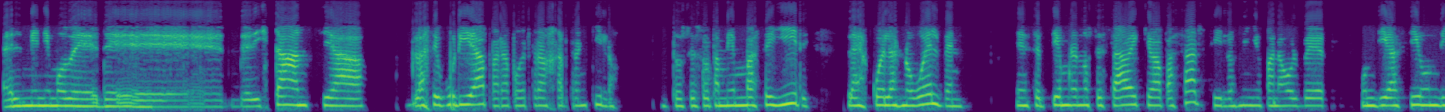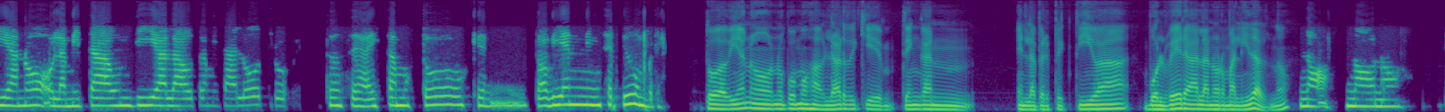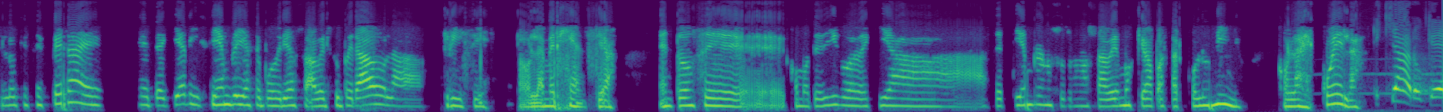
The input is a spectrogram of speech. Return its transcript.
el mínimo de, de, distancia, la seguridad para poder trabajar tranquilo. Entonces eso también va a seguir. Las escuelas no vuelven. En septiembre no se sabe qué va a pasar, si los niños van a volver un día sí, un día no, o la mitad un día, la otra mitad al otro. Entonces ahí estamos todos que todavía en incertidumbre. Todavía no, no podemos hablar de que tengan en la perspectiva volver a la normalidad, ¿no? No, no, no. Lo que se espera es que de aquí a diciembre ya se podría haber superado la crisis o la emergencia. Entonces, como te digo, de aquí a septiembre nosotros no sabemos qué va a pasar con los niños, con las escuelas. Es claro que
